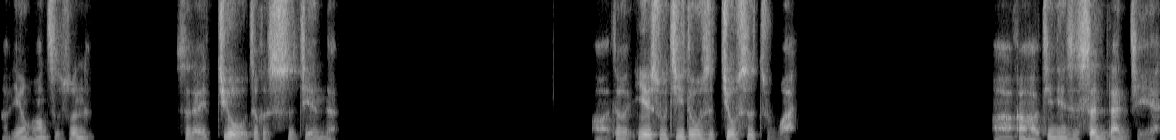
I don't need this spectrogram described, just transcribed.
啊，炎黄子孙呢，是来救这个世间的啊，这个耶稣基督是救世主啊，啊，刚好今天是圣诞节。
